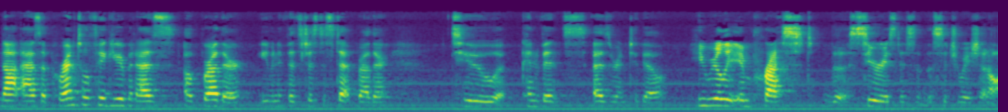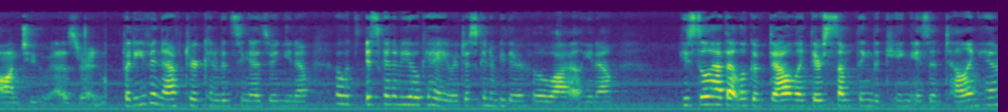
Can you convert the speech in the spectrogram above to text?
not as a parental figure, but as a brother, even if it's just a stepbrother, to convince Ezran to go. He really impressed the seriousness of the situation onto Ezran. But even after convincing Ezran, you know, oh, it's, it's going to be okay. We're just going to be there for a while, you know. He still had that look of doubt, like there's something the king isn't telling him,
